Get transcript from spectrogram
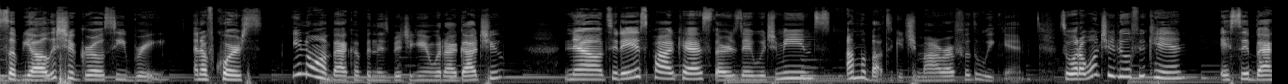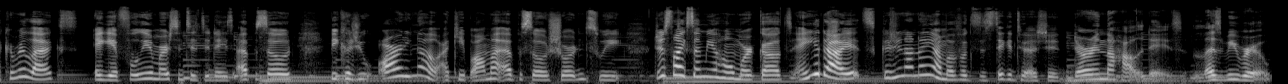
what's up, y'all? It's your girl, C Bree. And of course, you know I'm back up in this bitch again What I Got You. Now, today is podcast Thursday, which means I'm about to get you my right for the weekend. So, what I want you to do, if you can, is sit back and relax and get fully immersed into today's episode because you already know I keep all my episodes short and sweet, just like some of your home workouts and your diets, because you know, of y'all motherfuckers is sticking to that shit during the holidays. Let's be real.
